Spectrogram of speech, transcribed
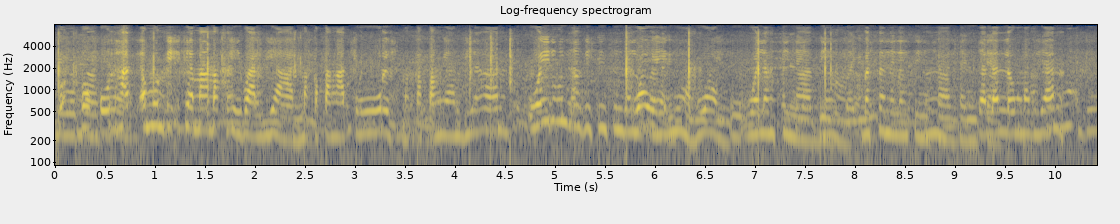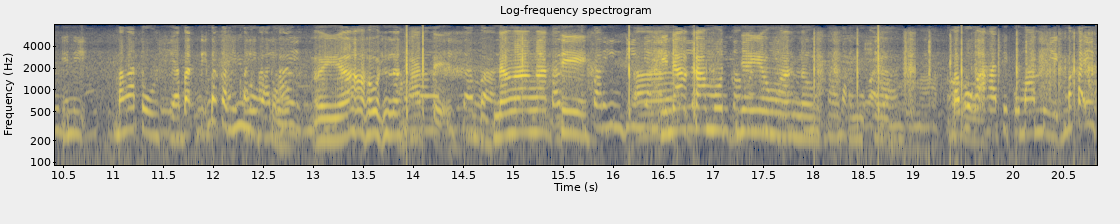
Bukunhat, amon di siya yan, makapangatul, makapangyandihan. Way doon ang isin sundan Way, kayo mo. way. Walang sinabi. Basta nalang pinusasan siya. Dalan lang yan. Ini, mga tol siya, ba't di ba kami pahiwalay? Ayaw na. Ate. Nangangati. Niya Kinakamot niya yung ano. Mabuka hati kumamig, makait,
